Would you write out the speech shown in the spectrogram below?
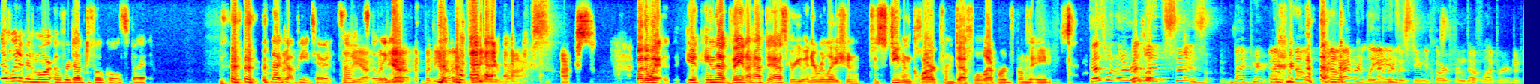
There would have been more overdubbed vocals, but that got vetoed. It But the, sounded al- but, the, al- but the album totally rocks. By the way, in, in that vein, I have to ask: Are you any relation to Stephen Clark from Def Leppard from the '80s? That's what everyone says. My parents, no, no, I'm not related to Stephen Clark from Def Leppard.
